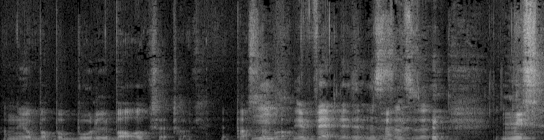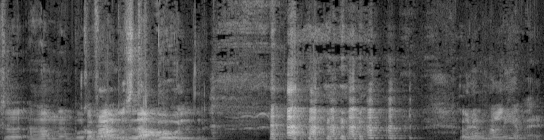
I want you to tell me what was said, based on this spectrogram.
han jobbar på bullbar också ett tag. Det passar Mm, bra. det är väldigt, nästan så. Mr, han borde Kom vara på stan. Labull. Undrar om han lever?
